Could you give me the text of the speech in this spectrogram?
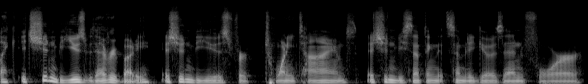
Like it shouldn't be used with everybody. It shouldn't be used for 20 times. It shouldn't be something that somebody goes in for,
